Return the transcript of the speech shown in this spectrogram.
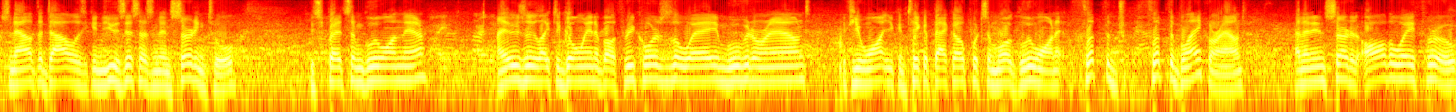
So now that the dowel is, you can use this as an inserting tool. You spread some glue on there. I usually like to go in about three quarters of the way, move it around. If you want, you can take it back out, put some more glue on it, flip the, flip the blank around, and then insert it all the way through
